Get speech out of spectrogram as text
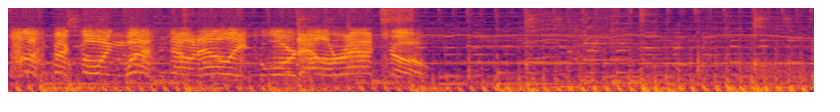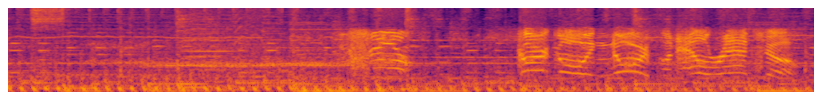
Suspect going west down alley toward El Rancho. You see him? Car going north on El Rancho.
